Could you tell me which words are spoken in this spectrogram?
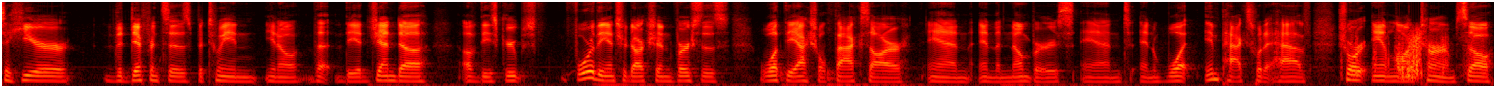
to hear the differences between you know the the agenda of these groups for the introduction versus what the actual facts are and and the numbers and and what impacts would it have short and long term so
